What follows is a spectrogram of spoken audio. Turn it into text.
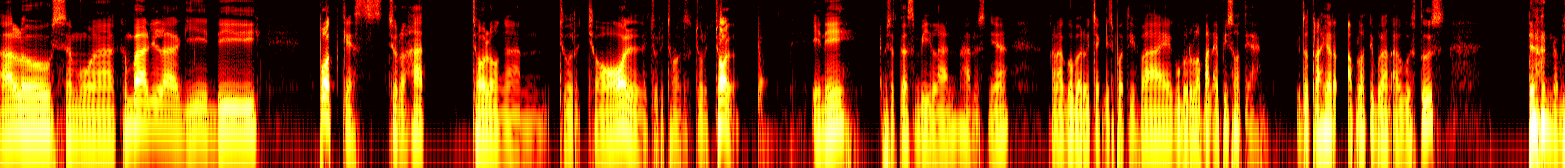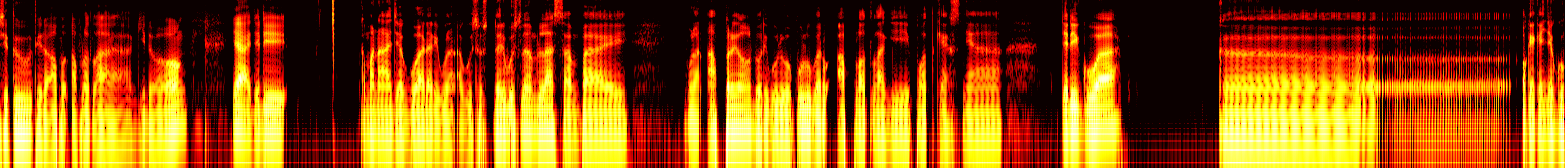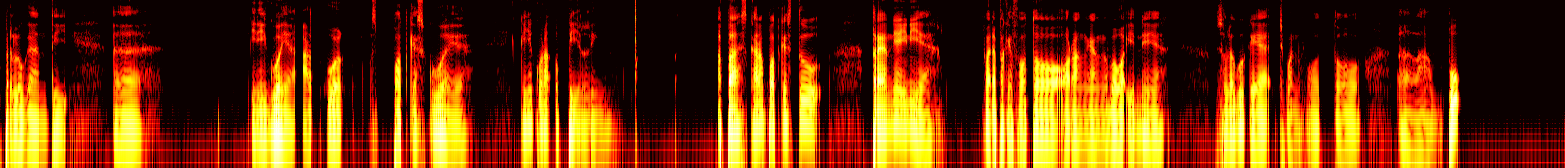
Halo semua, kembali lagi di podcast curhat colongan curcol, curcol, curcol. Ini episode ke-9 harusnya karena gue baru cek di Spotify, gue baru 8 episode ya. Itu terakhir upload di bulan Agustus dan habis itu tidak upload-upload lagi dong. Ya, jadi ke mana aja gue dari bulan Agustus 2019 sampai bulan April 2020 baru upload lagi podcastnya. Jadi gua ke oke kayaknya gue perlu ganti uh, ini gua ya artwork podcast gua ya. Kayaknya kurang appealing. Apa sekarang podcast tuh trennya ini ya pada pakai foto orang yang ngebawa ini ya. Soalnya gue kayak cuman foto uh, lampu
